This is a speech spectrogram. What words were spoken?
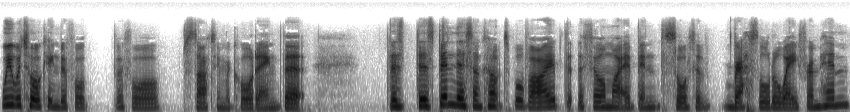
we were talking before before starting recording that there's there's been this uncomfortable vibe that the film might have been sort of wrestled away from him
